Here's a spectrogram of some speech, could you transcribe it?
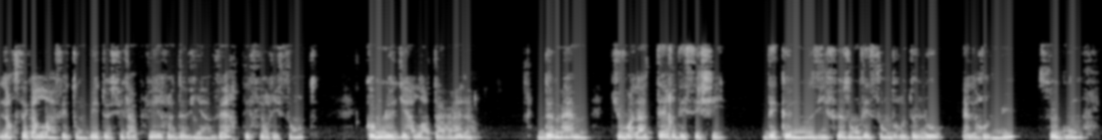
lorsqu'Allah fait tomber dessus la pluie, redevient verte et florissante, comme le dit Allah Ta'ala. De même, tu vois la terre desséchée. Dès que nous y faisons descendre de l'eau, elle remue, se gonfle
